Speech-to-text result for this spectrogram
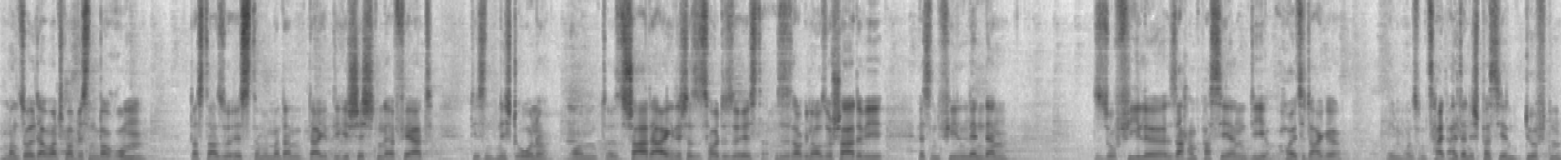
Man sollte aber manchmal wissen, warum das da so ist. Und wenn man dann da die Geschichten erfährt, die sind nicht ohne. Und es ist schade eigentlich, dass es heute so ist. Es ist auch genauso schade, wie es in vielen Ländern so viele Sachen passieren, die heutzutage in unserem Zeitalter nicht passieren dürften,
